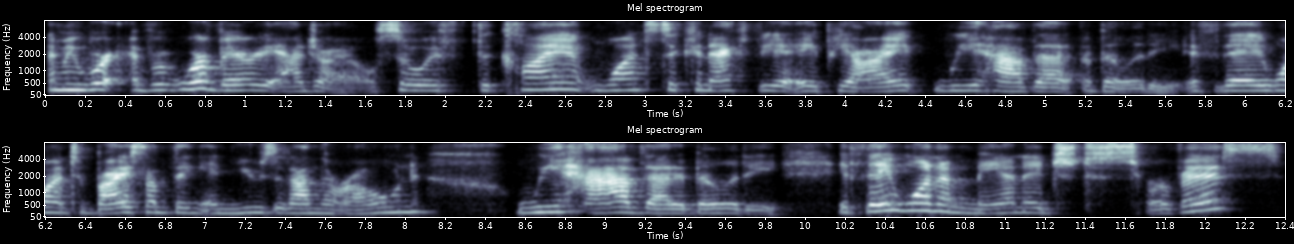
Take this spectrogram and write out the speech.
I mean, we're we're very agile. So if the client wants to connect via API, we have that ability. If they want to buy something and use it on their own, we have that ability. If they want a managed service,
